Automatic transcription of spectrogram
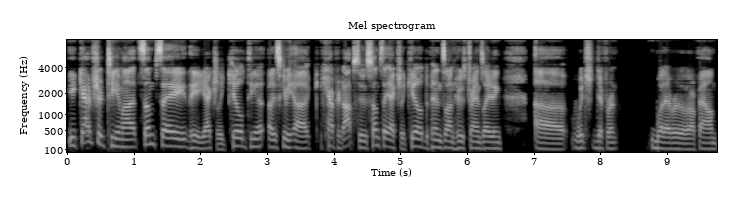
he captured Tiamat. Some say they actually killed Tiamat. Uh, excuse me, uh, captured Apsu. Some say actually killed. Depends on who's translating, uh, which different whatever are found.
